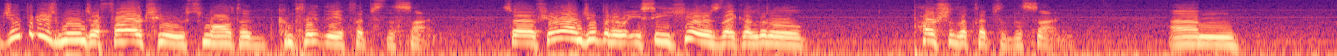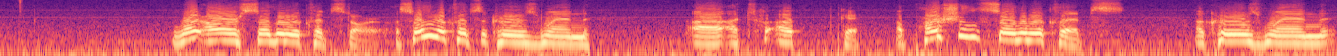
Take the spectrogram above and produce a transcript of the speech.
Jupiter's moons are far too small to completely eclipse the sun. So if you're on Jupiter, what you see here is like a little partial eclipse of the sun. Um, what are solar eclipse star? A solar eclipse occurs when uh, a, okay, a partial solar eclipse occurs when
